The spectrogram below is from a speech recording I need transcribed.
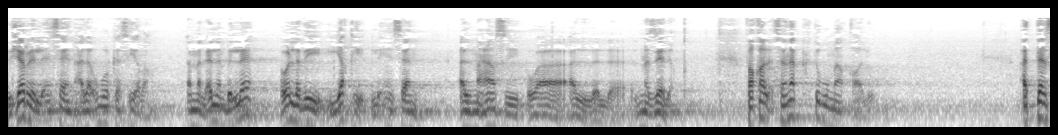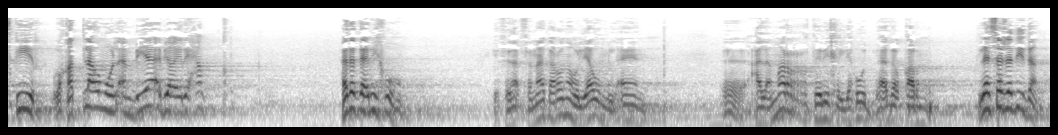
يجري الإنسان على أمور كثيرة. أما العلم بالله هو الذي يقي الإنسان المعاصي والمزالق فقال سنكتب ما قالوا. التذكير وقتلهم الأنبياء بغير حق. هذا تاريخهم. فما ترونه اليوم الآن آه، على مر تاريخ اليهود بهذا القرن ليس جديدا.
